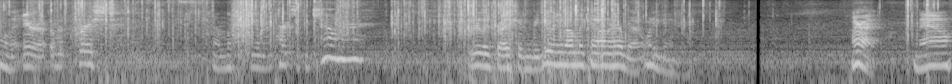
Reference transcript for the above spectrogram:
Some of the air out of it first. And look at the other parts of the counter. Really probably shouldn't be doing it on the counter, but what are you gonna do? Alright, now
